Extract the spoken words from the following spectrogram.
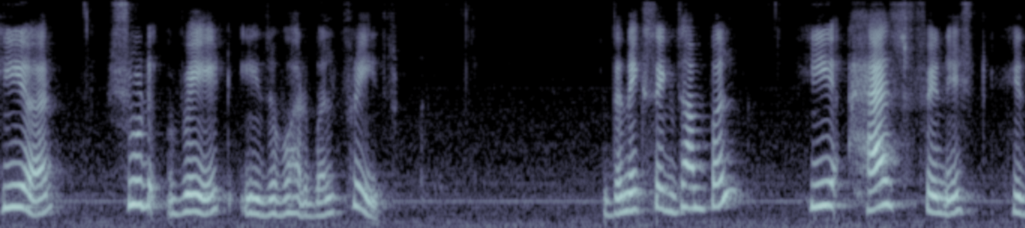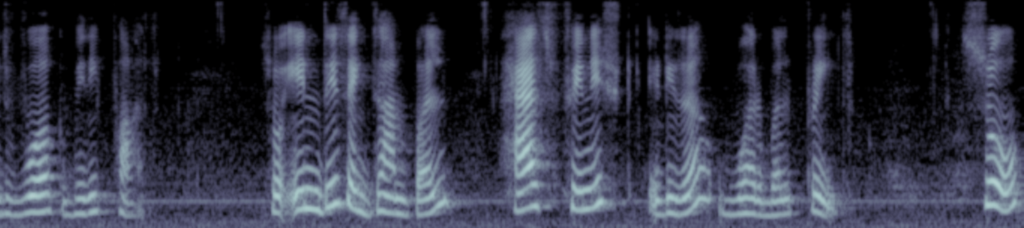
Here, should wait is a verbal phrase. The next example, he has finished his work very fast. So, in this example, has finished, it is a verbal phrase. So,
